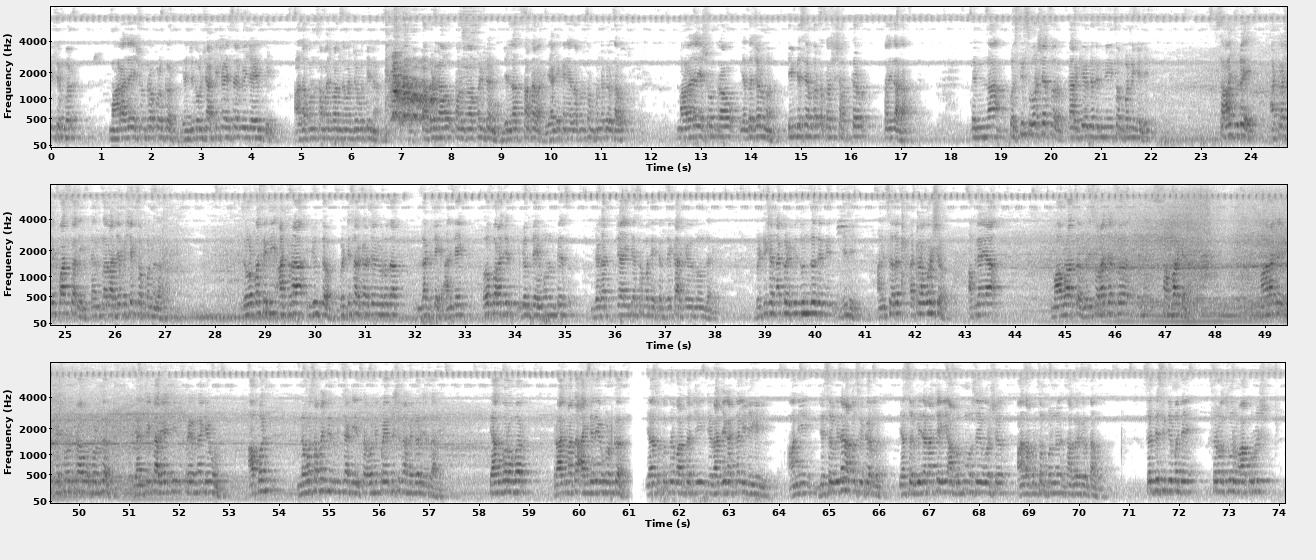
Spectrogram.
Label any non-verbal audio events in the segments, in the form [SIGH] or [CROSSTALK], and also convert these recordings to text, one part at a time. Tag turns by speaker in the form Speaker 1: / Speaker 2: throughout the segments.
Speaker 1: डिसेंबर महाराजा यशवंतराव होळकर यांची दोनशे अठ्ठेचाळीसावी जयंती. आज आपण समाज बांधवांच्या वतीनं कापडगाव तालुका फलटण जिल्हा सातारा या ठिकाणी आज आपण संपन्न करत आहोत. महाराजा यशवंतराव यांचा जन्म तीन डिसेंबर सतराशे शहात्तर साली झाला. त्यांना पस्तीस वर्षाचं कारकीर्द त्यांनी संपन्न केली. सहा जुलै अठराशे पाच साली त्यांचा राज्याभिषेक संपन्न झाला. जवळपास त्यांनी अठरा युद्ध ब्रिटिश सरकारच्या विरोधात लढले आणि ते अपराजित योद्धे म्हणून ते जगाच्या इतिहासामध्ये त्यांचे कारकीर्द नोंद झाले. ब्रिटिशांना कडवी झुंज त्यांनी दिली आणि सलग अठरा वर्ष आपल्या या मावळाचं म्हणजे स्वराज्याचं त्यांनी सांभाळ केला. महाराजा यशवंतराव होळकर यांची कार्याची प्रेरणा घेऊन आपण नवसमाज निर्मितीसाठी सर्वांनी प्रयत्नशील राहणं गरजेचं आहे. त्याचबरोबर राजमाता अहिल्यादेवी होळकर या स्वतंत्र भारताची जी राज्यघटना लिहिली गेली आणि जे संविधान आपण स्वीकारलं या संविधानाचेही अमृत महोत्सवी वर्ष आज आपण संपन्न साजरं करत आहोत. सद्यस्थितीमध्ये सर्व थोर महापुरुष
